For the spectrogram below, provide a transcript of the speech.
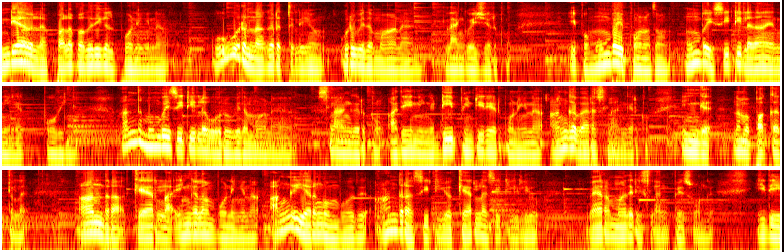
இந்தியாவில் பல பகுதிகள் போனீங்கன்னா ஒவ்வொரு நகரத்துலேயும் ஒரு விதமான லாங்குவேஜ் இருக்கும். இப்போ மும்பை போனதும் மும்பை சிட்டியில் தான் நீங்கள் போவீங்க. அந்த மும்பை சிட்டியில் ஒரு விதமான ஸ்லாங் இருக்கும். அதே நீங்கள் டீப் இன்டீரியர் போனீங்கன்னா அங்கே வேறு ஸ்லாங் இருக்கும். இங்கே நம்ம பக்கத்தில் ஆந்திரா கேரளா இங்கெல்லாம் போனீங்கன்னா அங்கே இறங்கும்போது ஆந்திரா சிட்டியோ கேரளா சிட்டிலேயோ வேறு மாதிரி ஸ்லாங் பேசுவாங்க. இதே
